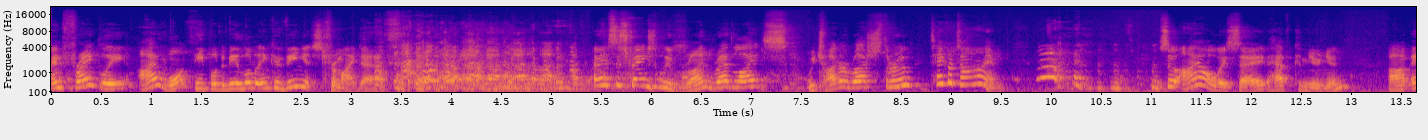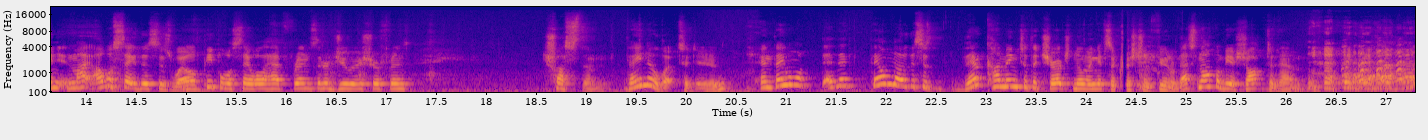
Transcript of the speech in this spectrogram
And frankly, I want people to be a little inconvenienced for my death. I mean, it's strange that we run red lights, we try to rush through. Take our time. So I always say, have communion. Um, and my, I will say this as well. People will say, well, I have friends that are Jewish or friends. Trust them. They know what to do. And they won't, they'll know this is, they're coming to the church knowing it's a Christian funeral. That's not going to be a shock to them.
